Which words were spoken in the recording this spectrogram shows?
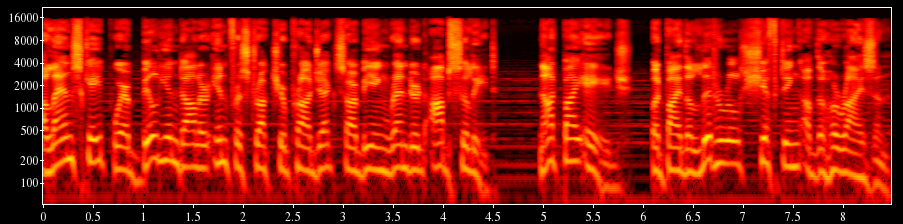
a landscape where billion-dollar infrastructure projects are being rendered obsolete, not by age, but by the literal shifting of the horizon.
